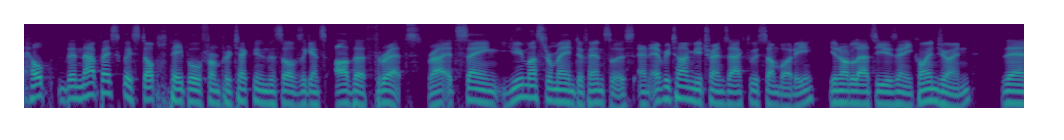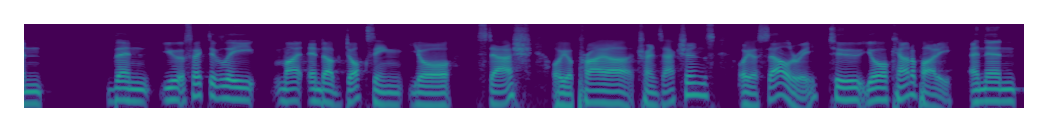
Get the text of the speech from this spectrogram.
help then that basically stops people from protecting themselves against other threats right? It's saying you must remain defenseless and every time you transact with somebody you're not allowed to use any coinjoin then then you effectively might end up doxing your stash or your prior transactions or your salary to your counterparty. And then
